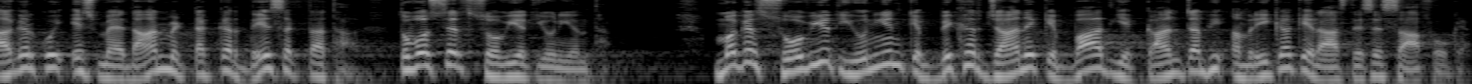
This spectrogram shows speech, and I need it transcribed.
अगर कोई इस मैदान में टक्कर दे सकता था तो वो सिर्फ़ सोवियत यूनियन था। मगर सोवियत यूनियन के बिखर जाने के बाद यह कांटा भी अमेरिका के रास्ते से साफ़ हो गया।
